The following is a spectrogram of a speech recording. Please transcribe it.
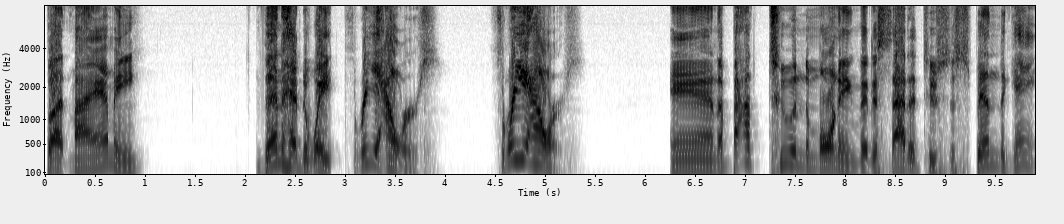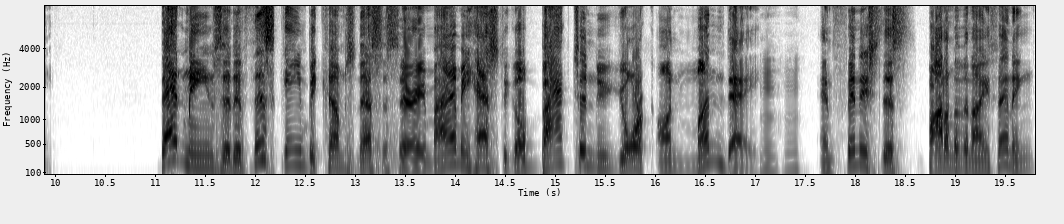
But Miami then had to wait three hours. Three hours. And about two in the morning, they decided to suspend the game. That means that if this game becomes necessary, Miami has to go back to New York on Monday hmm and finish this bottom of the ninth inning,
